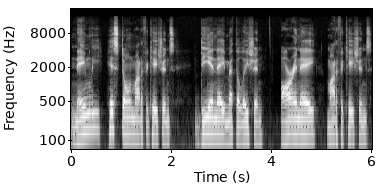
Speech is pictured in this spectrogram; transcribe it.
namely histone modifications, DNA methylation, RNA modifications,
